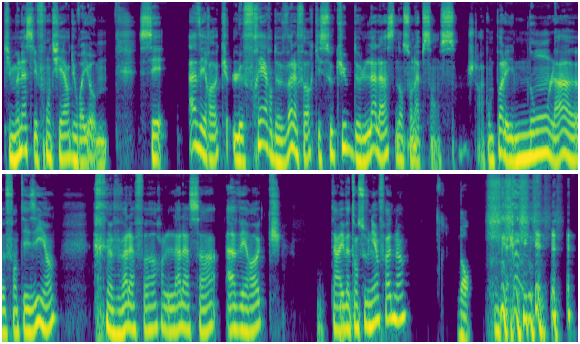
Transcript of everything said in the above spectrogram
qui menacent les frontières du royaume. C'est Averok, le frère de Valafor, qui s'occupe de Lalas dans son absence. Je te raconte pas les noms, là, euh, fantasy, hein. Valafor, Lalassa, Averok. T'arrives à t'en souvenir, Fred, là? Non.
